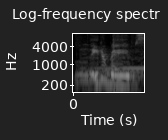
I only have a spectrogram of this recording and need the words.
later, babes.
